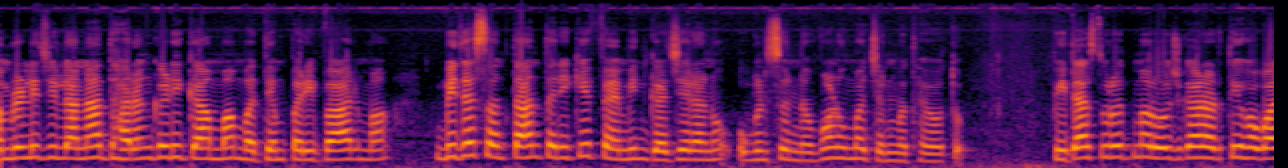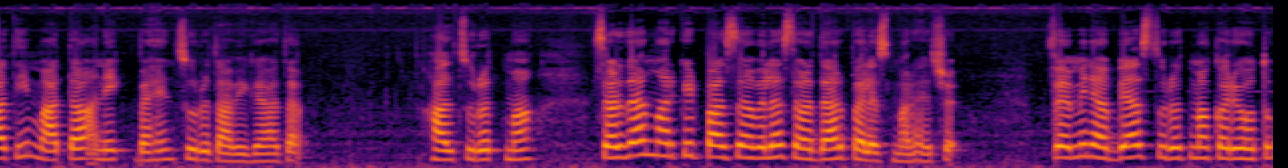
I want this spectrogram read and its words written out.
અમરેલી જિલ્લાના ધારંગડી ગામમાં મધ્યમ પરિવારમાં બીજા સંતાન તરીકે ફેમિન ગજેરાનો ઓગણીસો નવ્વાણુંમાં જન્મ થયો હતો. પિતા સુરતમાં રોજગાર અર્થે હોવાથી માતા અને એક બહેન સુરત આવી ગયા હતા. હાલ સુરતમાં સરદાર માર્કેટ પાસે આવેલા સરદાર પેલેસમાં રહે છે. ફેમીને અભ્યાસ સુરતમાં કર્યો હતો.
